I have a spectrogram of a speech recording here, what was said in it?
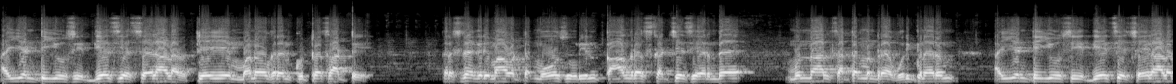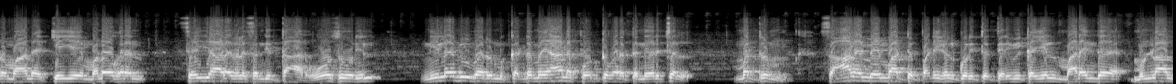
ஐஎன்டியூசி தேசிய செயலாளர் கே. ஏ. மனோகரன் குற்றச்சாட்டு. கிருஷ்ணகிரி மாவட்டம் ஓசூரில் காங்கிரஸ் கட்சியை சேர்ந்த முன்னாள் சட்டமன்ற உறுப்பினரும் ஐஎன்டியூசி தேசிய செயலாளருமான கே. ஏ. மனோகரன் செய்தியாளர்களை சந்தித்தார். ஓசூரில் நிலவி வரும் கடுமையான போக்குவரத்து நெரிசல் மற்றும் சாலை மேம்பாட்டு பணிகள் குறித்து தெரிவிக்கையில் மறைந்த முன்னாள்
